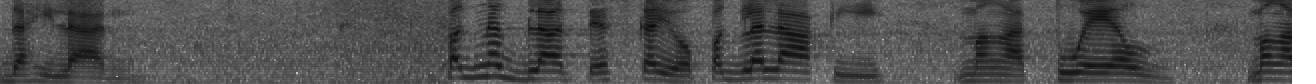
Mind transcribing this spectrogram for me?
dahilan. Pag nag-blood test kayo, pag lalaki, mga 12, mga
